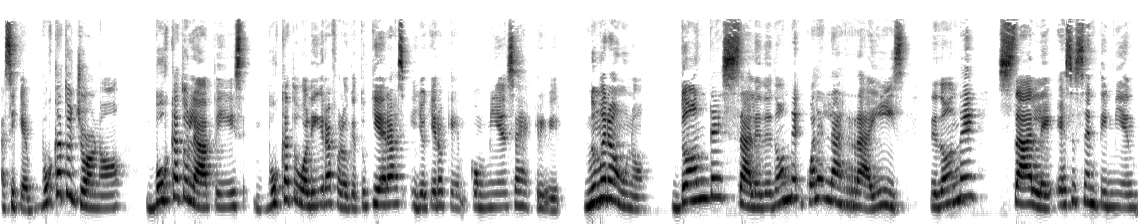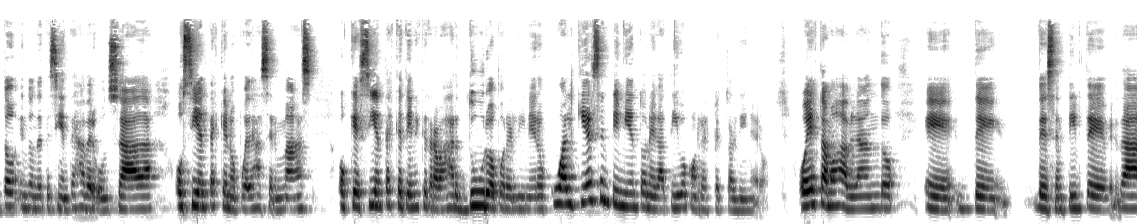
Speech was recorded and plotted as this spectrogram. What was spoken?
Así que busca tu journal, busca tu lápiz, busca tu bolígrafo, lo que tú quieras, y yo quiero que comiences a escribir. Número uno, ¿dónde sale? ¿De dónde? ¿Cuál es la raíz? ¿De dónde sale ese sentimiento en donde te sientes avergonzada o sientes que no puedes hacer más? o que sientes que tienes que trabajar duro por el dinero, cualquier sentimiento negativo con respecto al dinero. Hoy estamos hablando eh, de, de sentirte, ¿verdad?,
